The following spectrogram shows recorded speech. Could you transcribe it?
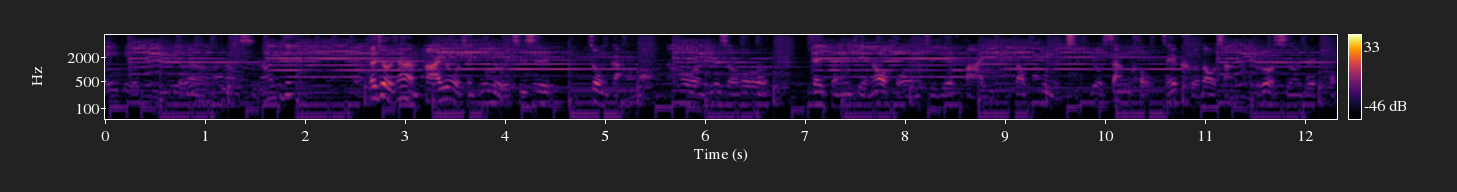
A 流、B 流，嗯好像是然后你而且我现在很怕，因为我曾经有一次是重感冒，然后那时候在冬天，然后喉咙直接发炎到不能止，有伤口，直接咳到伤口，如果吃东西就会痛。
